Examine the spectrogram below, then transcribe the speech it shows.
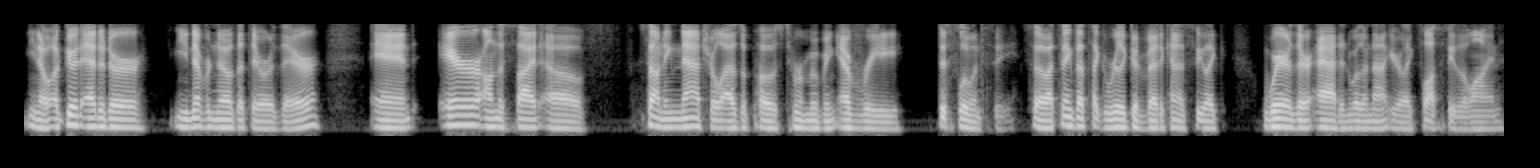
you know, a good editor, you never know that they are there and err on the side of sounding natural as opposed to removing every disfluency. So I think that's like a really good vet to kind of see like where they're at and whether or not your like philosophy is aligned.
